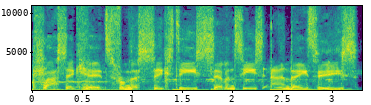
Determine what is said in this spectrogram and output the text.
Classic hits from the 60s, 70s, and 80s.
